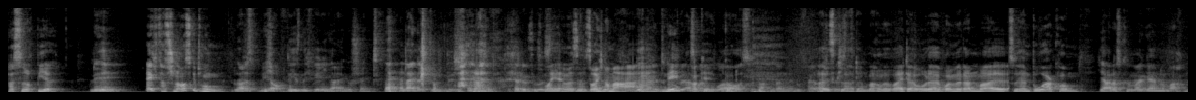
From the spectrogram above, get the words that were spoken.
Hast du noch Bier? Nee, Echt? Hast du schon ausgetrunken? du hattest mir auch wesentlich weniger eingeschenkt. Nein, das stimmt nicht. Ich hatte Durst. Mach ja immer so. Soll ich nochmal. Äh, nee? Okay, gut. aus und machen dann, wenn du fertig Alles bist. klar, dann machen wir weiter, oder? Wollen wir dann mal zu Herrn Boa kommen? Ja, das können wir gerne machen.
